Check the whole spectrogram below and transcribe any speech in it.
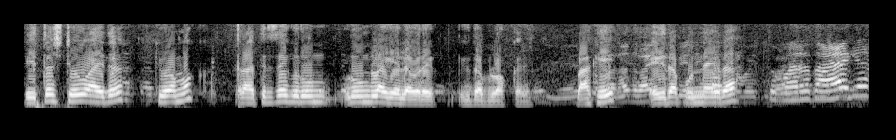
इथंच ठेवू आयदर किंवा मग रात्रीचा एक रूम रूमला गेल्यावर एक एकदा ब्लॉक करेन. बाकी? एकदा पुन्हा एकदा? तो भारत आया क्या?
